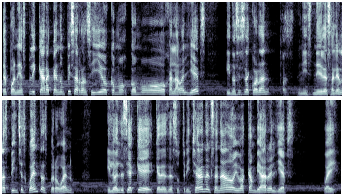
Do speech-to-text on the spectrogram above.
Se ponía a explicar acá en un pizarroncillo cómo, cómo jalaba el Jeps. Y no sé si se acuerdan, pues ni, le salían las pinches cuentas, pero bueno. Y luego él decía que, que desde su trinchera en el Senado iba a cambiar el Jeps. Güey,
